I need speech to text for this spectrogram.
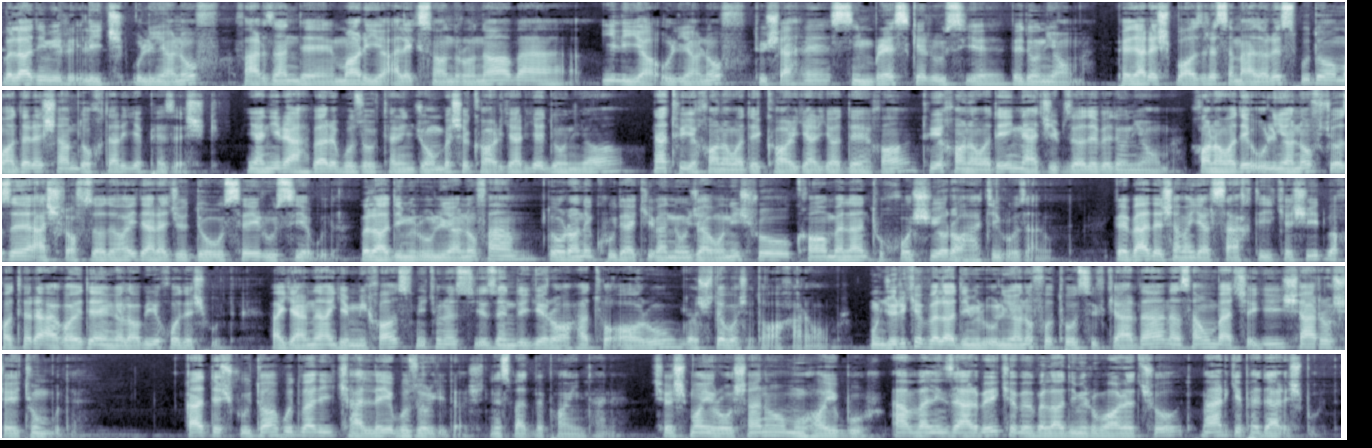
ولادیمیر ایلیچ اولیانوف فرزند ماریا الکساندرونا و ایلیا اولیانوف تو شهر سیمبرسک روسیه به دنیا اومد. پدرش بازرس مدارس بود و مادرش هم دختر یه پزشک یعنی رهبر بزرگترین جنبش کارگری دنیا نه توی خانواده کارگر یا دهقان توی خانواده نجیب زاده به دنیا اومد خانواده اولیانوف جزء اشراف زاده های درجه دو و سه روسیه بودن ولادیمیر اولیانوف هم دوران کودکی و نوجوانیش رو کاملا تو خوشی و راحتی گذروند به بعدش هم اگر سختی کشید به خاطر عقاید انقلابی خودش بود. وگرنه اگه می‌خواست می‌تونست یه زندگی راحت و آروم داشته باشه تا آخر عمر. اونجوری که ولادیمیر اولیانوف رو توصیف کردن از همون بچگی شر و شیطون بوده. قدش کوتاه بود ولی کله بزرگی داشت نسبت به پایین تنه. چشمای روشن و موهای بور. اولین ضربه که به ولادیمیر وارد شد مرگ پدرش بود.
